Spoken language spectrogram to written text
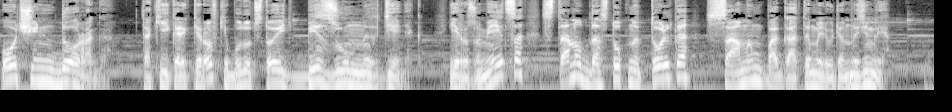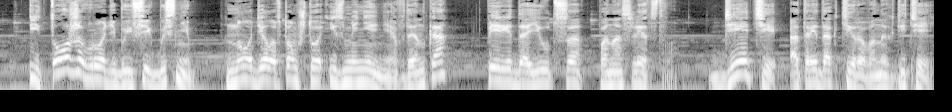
очень дорого. Такие корректировки будут стоить безумных денег и, разумеется, станут доступны только самым богатым людям на Земле. И тоже вроде бы фиг бы с ним, но дело в том, что изменения в ДНК передаются по наследству. Дети отредактированных детей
